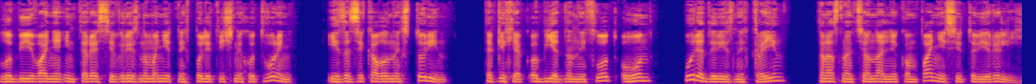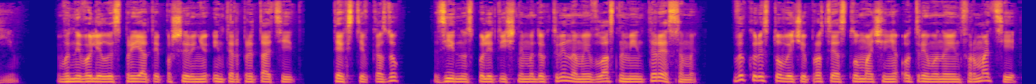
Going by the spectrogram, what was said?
лобіювання інтересів різноманітних політичних утворень і зацікавлених сторін, таких як Об'єднаний флот, ООН, уряди різних країн, транснаціональні компанії світові релігії. Вони воліли сприяти поширенню інтерпретацій текстів казок згідно з політичними доктринами і власними інтересами, використовуючи процес тлумачення отриманої інформації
